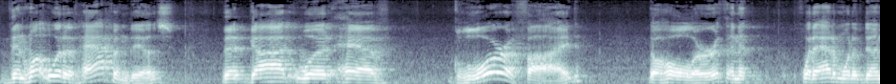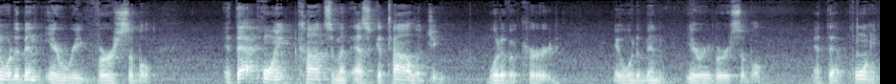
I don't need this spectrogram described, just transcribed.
then what would have happened is that God would have glorified the whole earth, and it, what Adam would have done would have been irreversible. At that point, consummate eschatology would have occurred. It would have been irreversible at that point.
